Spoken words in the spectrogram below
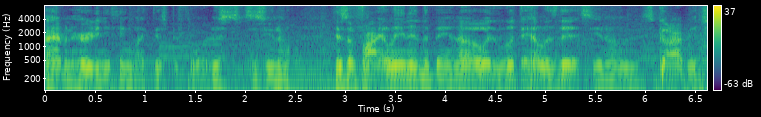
I haven't heard anything like this before. This is, you know, there's a violin in the band. Oh, what the hell is this? You know, it's garbage.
